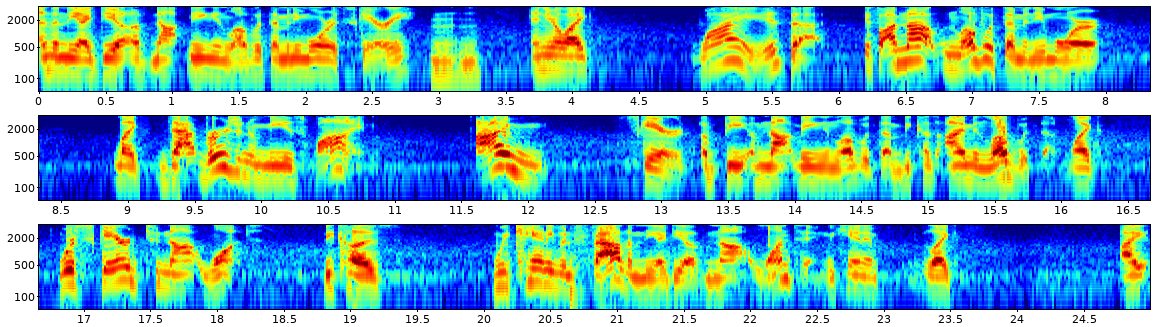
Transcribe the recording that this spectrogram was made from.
and then the idea of not being in love with them anymore is scary. Mm-hmm. And you're like, why is that? If I'm not in love with them anymore, like that version of me is fine. I'm scared of being of not being in love with them because I'm in love with them. Like we're scared to not want because we can't even fathom the idea of not wanting. We can't like I,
